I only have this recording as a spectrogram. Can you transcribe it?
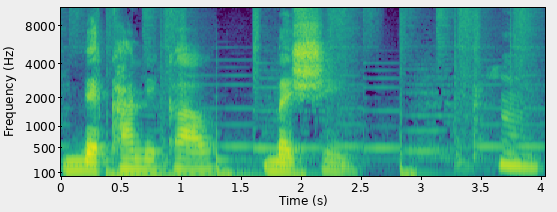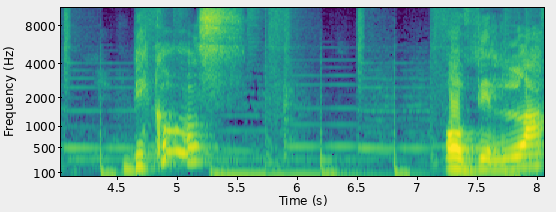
mechanical machine. Hmm. Because of the lack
